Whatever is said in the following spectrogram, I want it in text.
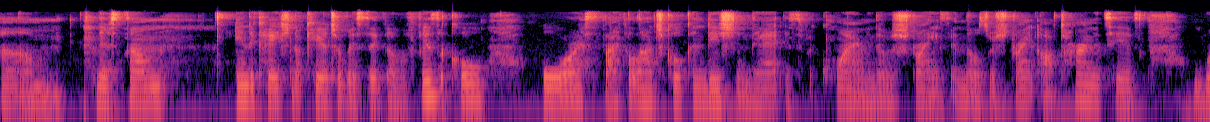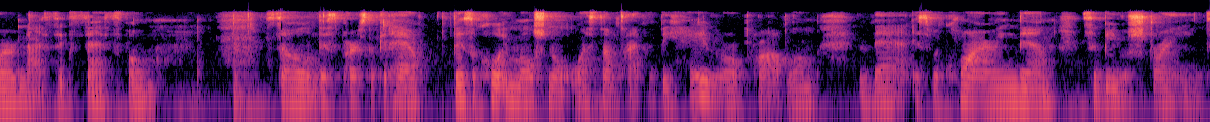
Um, there's some indication or characteristic of a physical or psychological condition that is requiring the restraints, and those restraint alternatives were not successful. So, this person could have physical, emotional, or some type of behavioral problem that is requiring them to be restrained.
